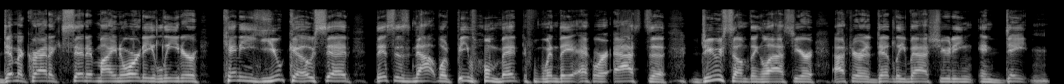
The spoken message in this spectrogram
Democratic Senate Minority Leader Kenny Yuko said this is not what people meant when they were asked to do something last year after a deadly mass shooting in Dayton.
